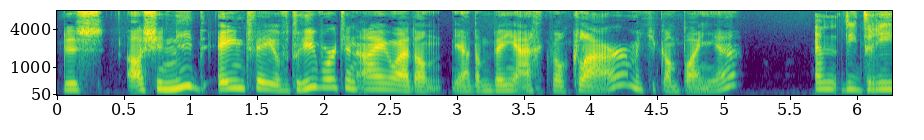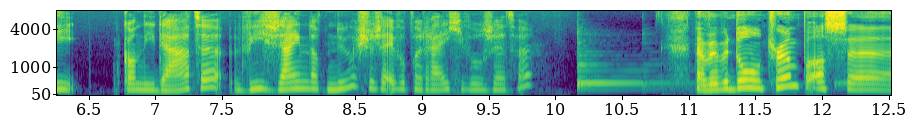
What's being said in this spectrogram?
Dus als je niet 1, 2 of 3 wordt in Iowa, dan, ja, dan ben je eigenlijk wel klaar met je campagne. En die drie kandidaten, wie zijn dat nu als je ze even op een rijtje wil zetten? Nou, we hebben Donald Trump als, uh,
